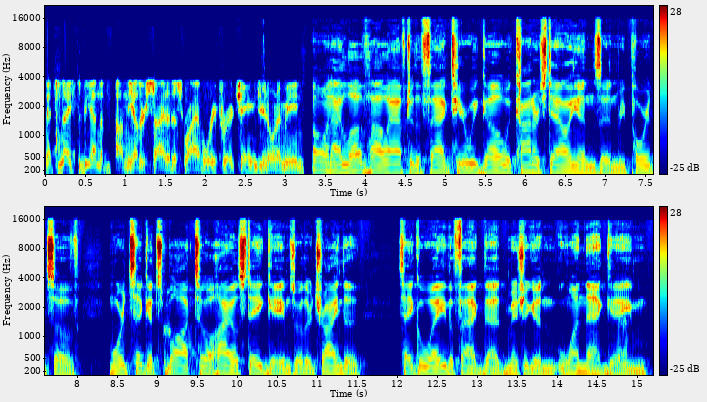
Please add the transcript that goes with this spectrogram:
It's nice to be on the on the other side of this rivalry for a change. You know what I mean? Oh, and I love how after the fact, here we go with Connor Stalions and reports of more tickets bought to Ohio State games, where they're trying to take away the fact that Michigan won that game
